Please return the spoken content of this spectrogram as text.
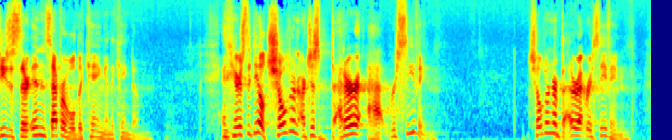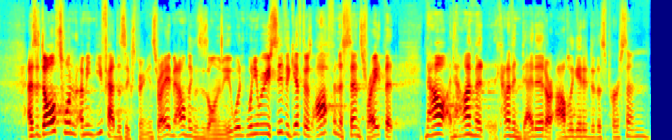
Jesus, they're inseparable, the king and the kingdom. And here's the deal children are just better at receiving. Children are better at receiving. As adults, when, I mean, you've had this experience, right? I, mean, I don't think this is only me. When, when you receive a gift, there's often a sense, right, that now, now I'm a, kind of indebted or obligated to this person.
